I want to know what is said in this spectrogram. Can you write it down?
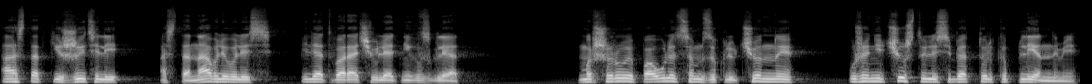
а остатки жителей останавливались или отворачивали от них взгляд. Маршируя по улицам, заключенные уже не чувствовали себя только пленными.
